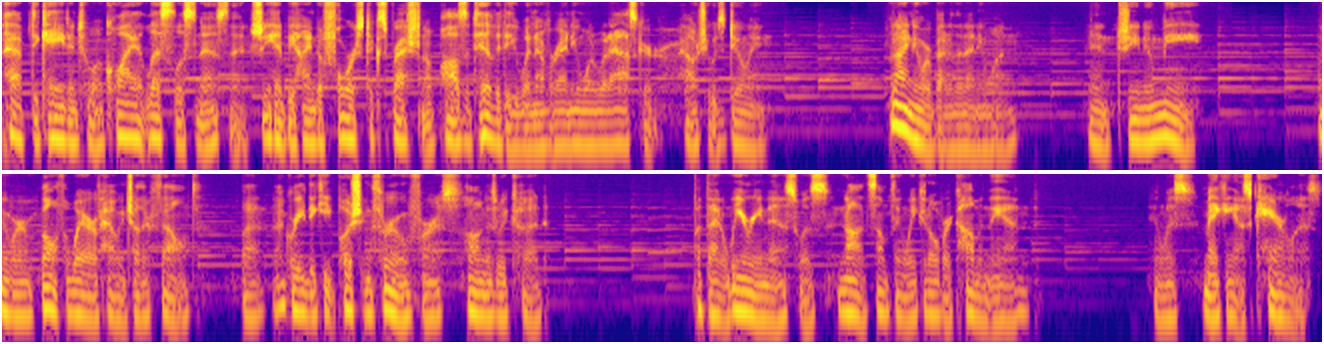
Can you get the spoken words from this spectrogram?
pep decayed into a quiet listlessness that she hid behind a forced expression of positivity whenever anyone would ask her how she was doing. But I knew her better than anyone, and she knew me. We were both aware of how each other felt, but agreed to keep pushing through for as long as we could. But that weariness was not something we could overcome in the end. It was making us careless.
